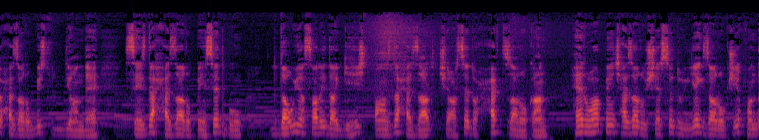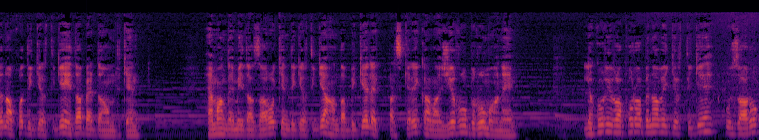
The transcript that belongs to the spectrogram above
2020 دیانده 13500 بو د داویا سالې دا گیهشت 15407 زاروکان. هر وا 5601 زاروکشی خوندن خو د گرتګه هدا بردام دکن. همان د میدا زاروکن د گرتګه هنده به ګلک پرسکری کانا Li gorî rapora binavê girtîgeh û zarok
